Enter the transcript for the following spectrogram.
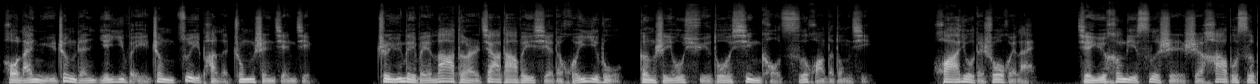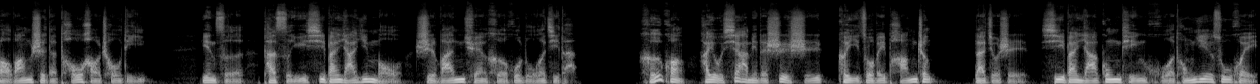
后来，女证人也以伪证罪判了终身监禁。至于那位拉德尔加大卫写的回忆录，更是有许多信口雌黄的东西。话又得说回来，鉴于亨利四世是哈布斯堡王室的头号仇敌，因此他死于西班牙阴谋是完全合乎逻辑的。何况还有下面的事实可以作为旁证，那就是西班牙宫廷伙同耶稣会，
